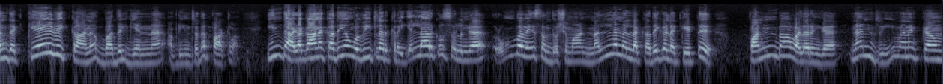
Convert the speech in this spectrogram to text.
அந்த கேள்விக்கான பதில் என்ன அப்படின்றத பார்க்கலாம். இந்த அழகான கதையை உங்க வீட்டில் இருக்கிற எல்லாருக்கும் சொல்லுங்க. ரொம்பவே சந்தோஷமா நல்ல நல்ல கதைகளை கேட்டு பண்பா வளருங்க. நன்றி வணக்கம்.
